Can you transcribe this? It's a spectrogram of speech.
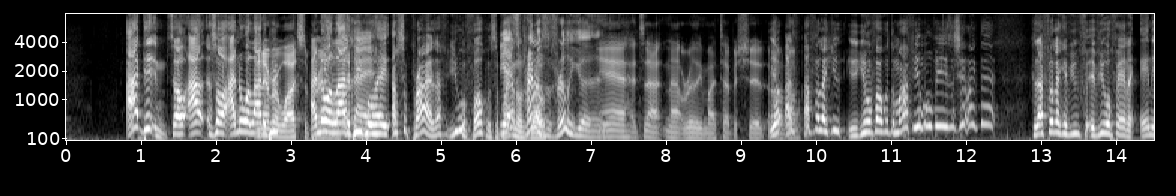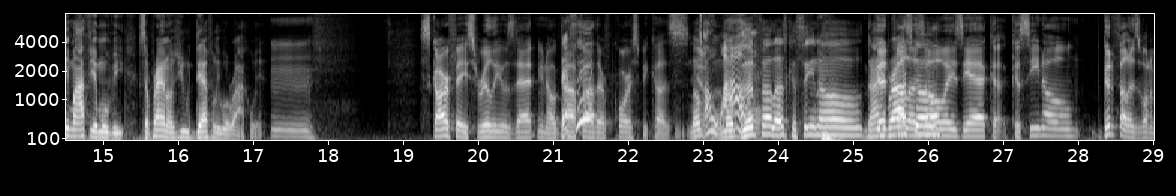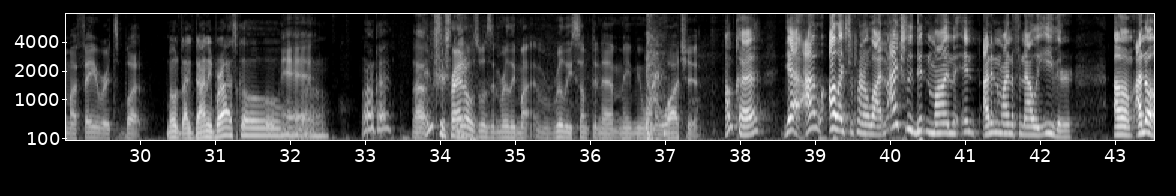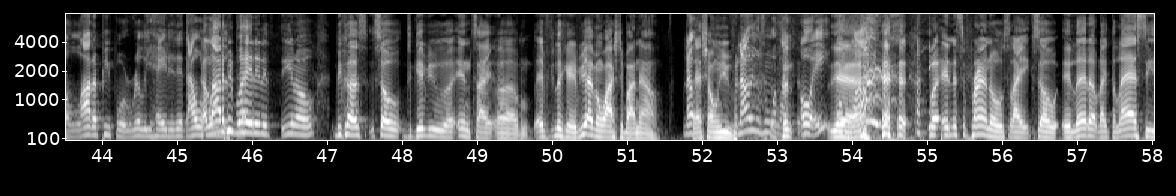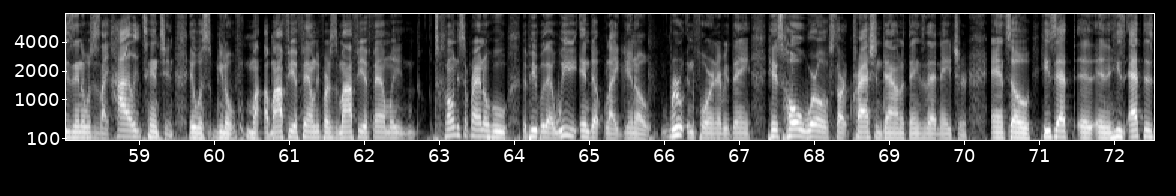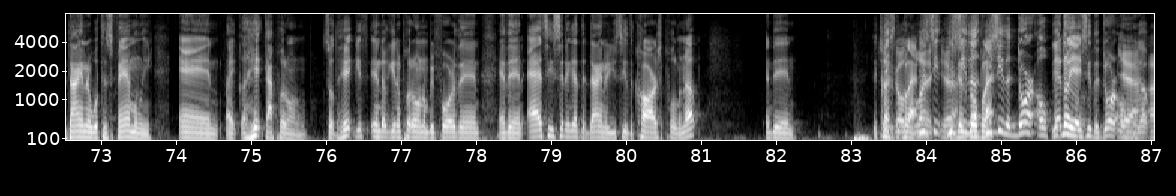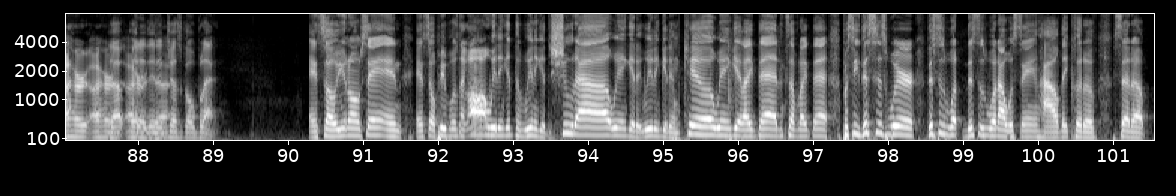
I didn't. So I so I know a lot I of never people. watched I know a lot Sopranos. of people Okay. hate. I'm surprised. I, you will fuck with Sopranos. Yeah, Sopranos, Sopranos bro. was really good. Yeah, it's not not really my type of shit. I Yo. I, I feel like you you don't fuck with the mafia movies and shit like that. Because I feel like if you if you a fan of any mafia movie, Sopranos, you definitely will rock with. Mm. Scarface really was that, you know, That's it? Godfather, of course, because No, you know, Oh, wow. no Goodfellas, Casino, Donnie Goodfellas Brasco. always, yeah. Ca- Casino, Goodfellas is one of my favorites, but No, like Donnie Brasco. Yeah. Uh, okay. Uh, Interesting. Sopranos wasn't really my really something that made me want to watch it. Okay. Yeah, I, I like Soprano a lot, and I actually didn't mind. The, I didn't mind the finale either. Um, I know a lot of people really hated it. That was a lot of people thi- hated it, you know, because so to give you an insight, um, if look here, if you haven't watched it by now, No, that's on you. Finale was in what, like Fin- 08? Yeah. but in The Sopranos, like, so it led up, like, the last season, it was just, like, highly tension. It was, you know, ma- a mafia family versus mafia family. Tony Soprano, who the people that we end up, like, you know, rooting for and everything, his whole world start crashing down and things of that nature. And so he's at, uh, and he's at this diner with his family, and, like, a hit got put on him. So the hit gets end up getting put on him before then, and then as he's sitting at the diner, you see the cars pulling up, and then it cuts to goes black. you see, yeah. you see just go the you see the door open. Yeah, no, yeah, you see the door open. Yeah, yep. I heard, I heard, Yep, I heard and then that. it just go black. And so you know what I'm saying, and and so people was like, oh, we didn't get the we didn't get the shootout, we didn't get it, we didn't get him killed, we didn't get like that and stuff like that. But see, this is where this is what this is what I was saying how they could have set up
